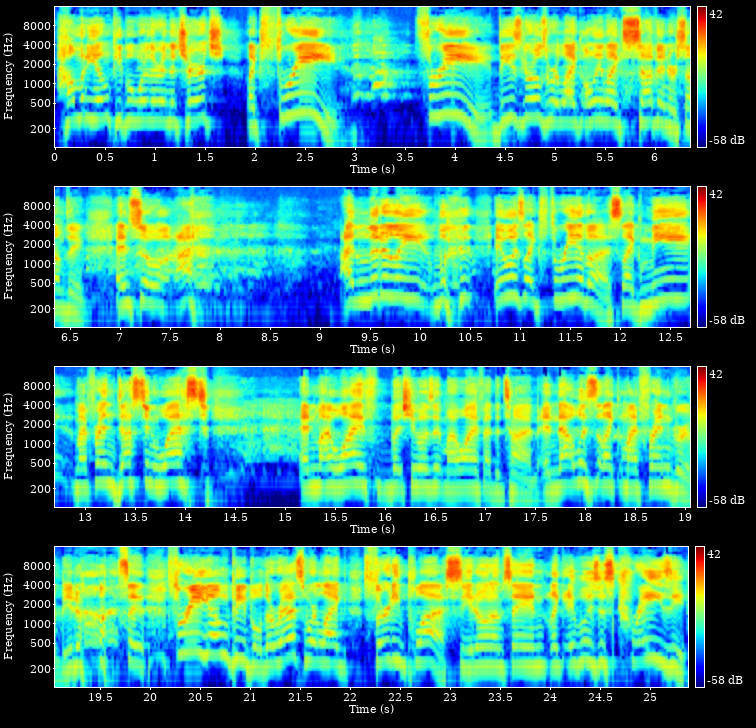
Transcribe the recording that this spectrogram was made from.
How many young people were there in the church? Like three. Three. These girls were like only like seven or something. And so I. I literally, it was like three of us, like me, my friend Dustin West, and my wife, but she wasn't my wife at the time. And that was like my friend group, you know so Three young people. The rest were like 30 plus, you know what I'm saying? Like it was just crazy.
